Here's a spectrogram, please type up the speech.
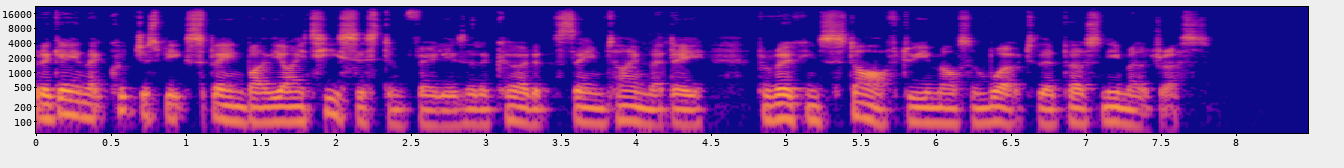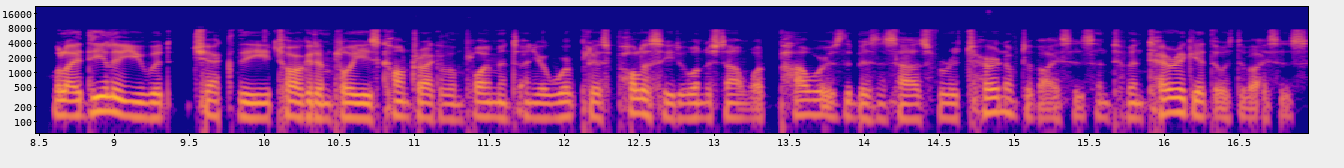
but again, that could just be explained by the IT system failures that occurred at the same time that day, provoking staff to email some work to their personal email address. Well, ideally, you would check the target employee's contract of employment and your workplace policy to understand what powers the business has for return of devices and to interrogate those devices.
